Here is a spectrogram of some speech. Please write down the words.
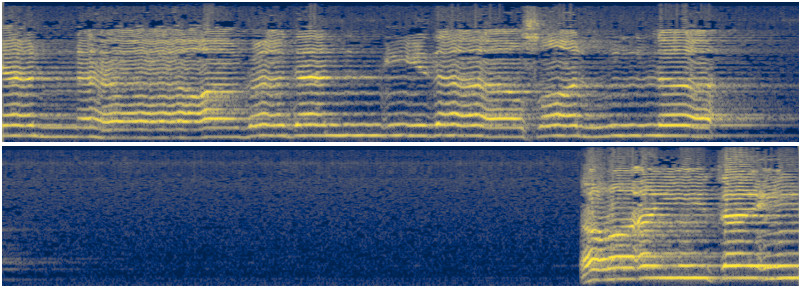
يَنْهَىٰ عَبْدًا إِذَا صَلَّىٰ أَرَأَيْتَ إِن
